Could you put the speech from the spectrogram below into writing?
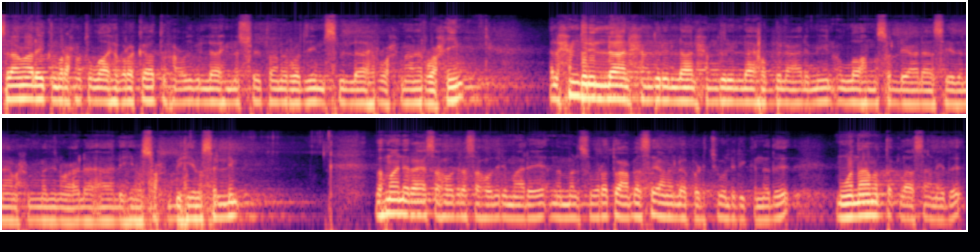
السلام عليكم ورحمة الله وبركاته. أعوذ بالله من الشيطان الرجيم. بسم الله الرحمن الرحيم. الحمد لله الحمد لله الحمد لله رب العالمين. اللهم صل على سيدنا محمد وعلى آله وصحبه وسلم. ബഹുമാനരായ സഹോദര സഹോദരിമാരെ നമ്മൾ സൂറത്തു അബസയാണല്ലോ പഠിച്ചുകൊണ്ടിരിക്കുന്നത്. മൂന്നാമത്തെ ക്ലാസ്സാണിത്.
